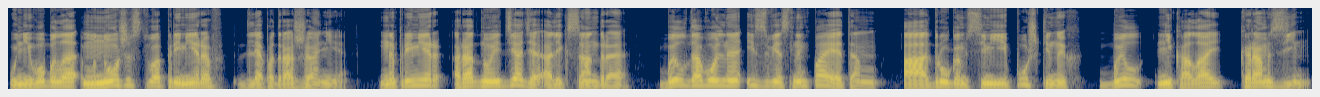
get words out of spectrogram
У него было множество примеров для подражания. Например, родной дядя Александра был довольно известным поэтом, а другом семьи Пушкиных был Николай Карамзин.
